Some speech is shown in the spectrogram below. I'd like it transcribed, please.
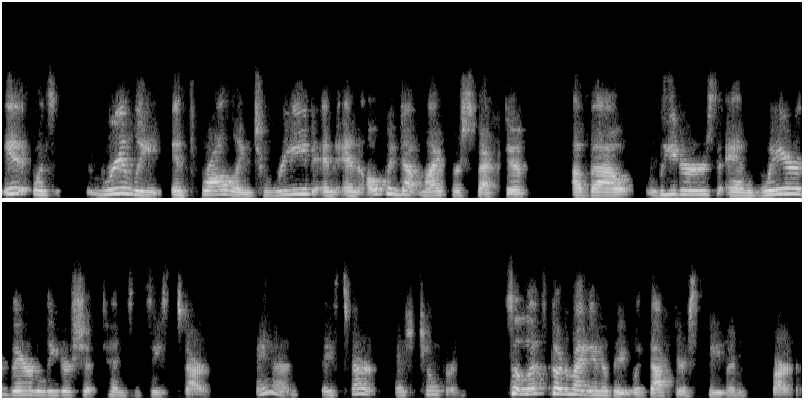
it was really enthralling to read and, and opened up my perspective about leaders and where their leadership tendencies start. And they start as children. So let's go to my interview with Dr. Stephen Barden.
